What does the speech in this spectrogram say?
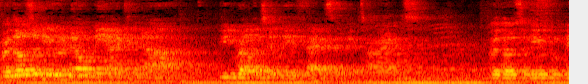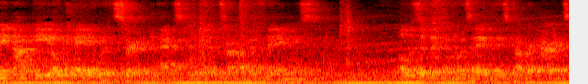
For those of you who know me, I can uh, be relatively offensive at times. For those of you who may not be okay with certain expletives or other things, Elizabeth and Jose, please cover Aaron's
